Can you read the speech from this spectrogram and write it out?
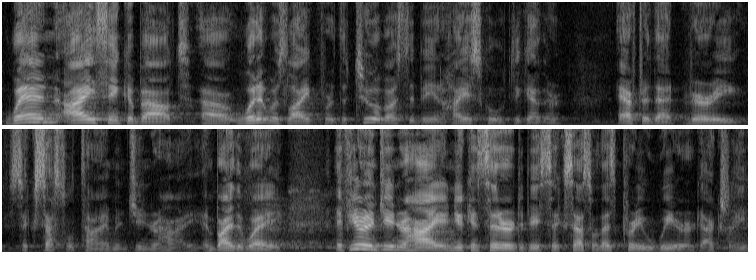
when I think about uh, what it was like for the two of us to be in high school together after that very successful time in junior high, and by the way, if you're in junior high and you consider it to be successful, that's pretty weird, actually.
